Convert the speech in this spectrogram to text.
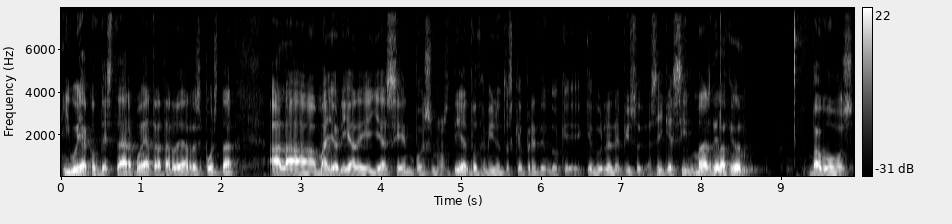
y voy a contestar, voy a tratar de dar respuesta a la mayoría de ellas en pues unos 10-12 minutos que pretendo que, dure el episodio. Así que sin más dilación, vamos,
